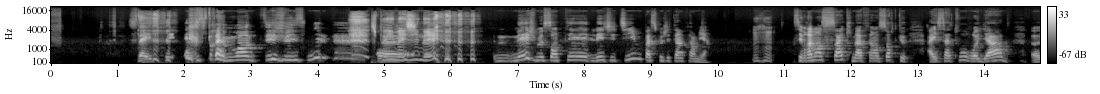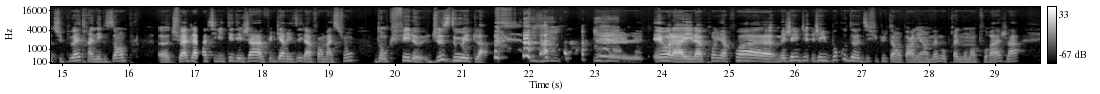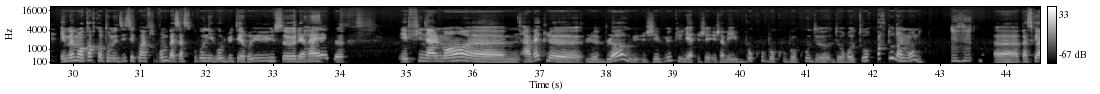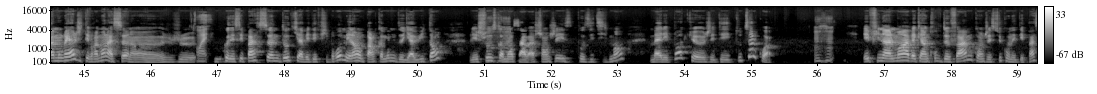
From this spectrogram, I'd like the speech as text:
ça a été extrêmement difficile. Je peux imaginer. mais je me sentais légitime parce que j'étais infirmière. Mmh c'est vraiment ça qui m'a fait en sorte que Aïssatou, regarde, tu peux être un exemple. tu as de la facilité déjà à vulgariser l'information. Donc fais-le. Just do it là. Mmh mmh et voilà, et la première fois, mais j'ai eu, eu beaucoup de difficultés à en parler, hein, même auprès de mon entourage là. Et même encore quand on me dit c'est quoi un fibrome, bah, ça se trouve au niveau de l'utérus, les règles. Et finalement, avec le, le blog, j'ai vu que j'avais eu beaucoup, beaucoup, beaucoup de, de, retours partout dans le monde. Mmh parce qu'à Montréal, j'étais vraiment la seule. Hein. Je ne connaissais personne d'autre qui avait des fibros, mais là, on parle quand même d'il y a huit ans. Les choses mmh commencent à changer positivement. Mais à l'époque, j'étais toute seule, quoi. Mmh Et finalement, avec un groupe de femmes, quand j'ai su qu'on n'était pas,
